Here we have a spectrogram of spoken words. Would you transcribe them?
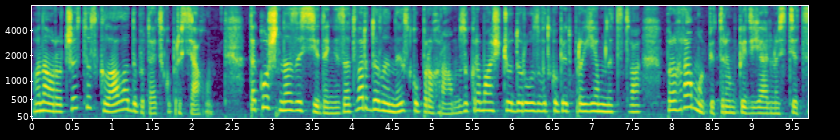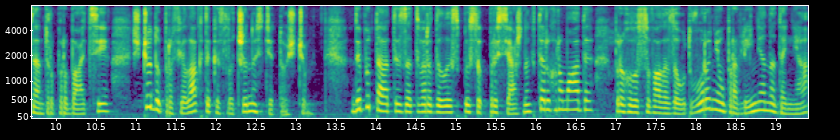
Вона урочисто склала депутатську присягу. Також на засіданні затвердили низку програм, зокрема щодо розвитку підприємництва, програму підтримки діяльності центру пробації щодо профілактики злочинності тощо. Депутати затвердили список присяжних тергромади, проголосували за утворення управління надання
